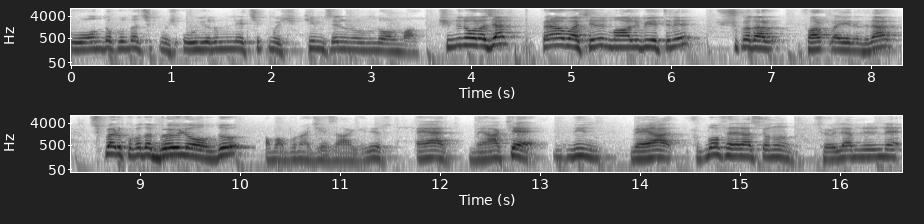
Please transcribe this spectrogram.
U19'da çıkmış, U20 ile çıkmış. Kimsenin umurunda olmaz. Şimdi ne olacak? Fenerbahçe'nin mağlubiyetini şu kadar farkla yenildiler. Süper Kupa'da böyle oldu ama buna ceza gelir. Eğer MHK'nin veya Futbol Federasyonu'nun söylemlerine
